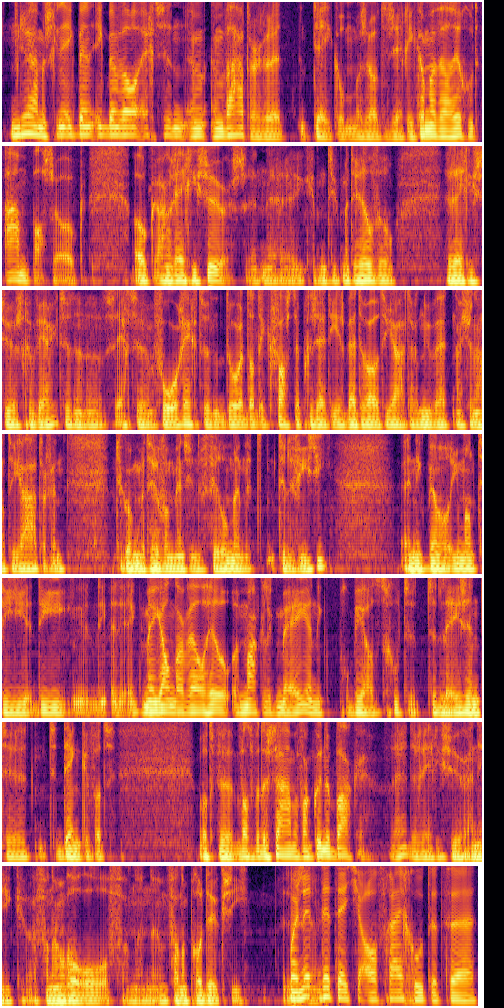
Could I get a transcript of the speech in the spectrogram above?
Ja, misschien. Ik ben, ik ben wel echt een, een, waterteken, om maar zo te zeggen. Ik kan me wel heel goed aanpassen ook. Ook aan regisseurs. En uh, ik heb natuurlijk met heel veel regisseurs gewerkt. En dat is echt een voorrecht. Doordat ik vast heb gezet, eerst bij het Rode Theater nu bij het Nationaal Theater. En natuurlijk ook met heel veel mensen in de film en de televisie. En ik ben wel iemand die, die, die ik meander wel heel makkelijk mee. En ik probeer altijd goed te, te lezen en te, te denken wat wat we, wat we er samen van kunnen bakken. Hè, de regisseur en ik. Van een rol of van een, van een productie. Dus, maar net, eh, net deed je al vrij goed het, uh,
